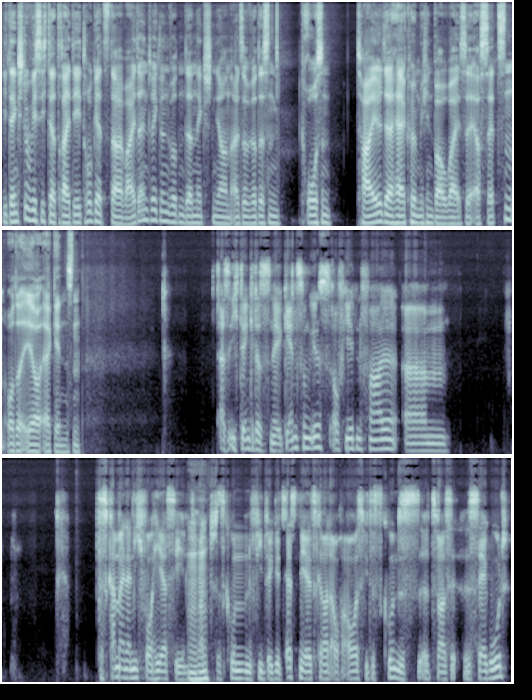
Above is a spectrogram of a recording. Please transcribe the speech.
Wie denkst du, wie sich der 3D-Druck jetzt da weiterentwickeln wird in den nächsten Jahren? Also wird es einen großen Teil der herkömmlichen Bauweise ersetzen oder eher ergänzen? Also ich denke, dass es eine Ergänzung ist, auf jeden Fall. Ähm, das kann man ja nicht vorhersehen. Mhm. Das Kundenfeedback, wir testen ja jetzt gerade auch aus, wie das Kunde ist äh, zwar sehr gut,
